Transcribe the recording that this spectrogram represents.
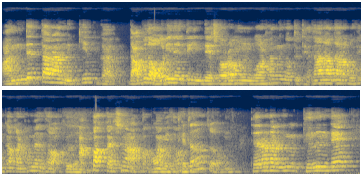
안 됐다라는 느낌? 그러니까 나보다 어린 애들인데 저런 걸 하는 것도 대단하다라고 생각을 하면서 그 네. 압박감 심한 압박감에서 어, 대단하죠. 대단하다는 생각이 드는데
